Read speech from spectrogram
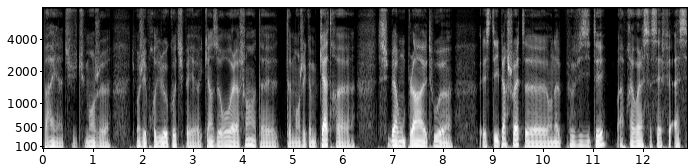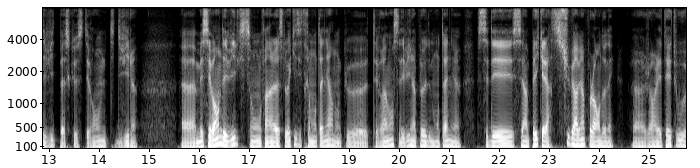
pareil, hein, tu, tu, manges, tu manges des produits locaux, tu payes 15 euros à la fin. T'as as mangé comme 4 super bons plats et tout. et c'était hyper chouette. on a peu visité. Après, voilà, ça s'est fait assez vite parce que c'était vraiment une petite ville. Euh, mais c'est vraiment des villes qui sont. Enfin, la Slovaquie, c'est très montagnard, donc euh, t'es vraiment. C'est des villes un peu de montagne. C'est des... un pays qui a l'air super bien pour la randonnée. Euh, genre l'été et tout,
